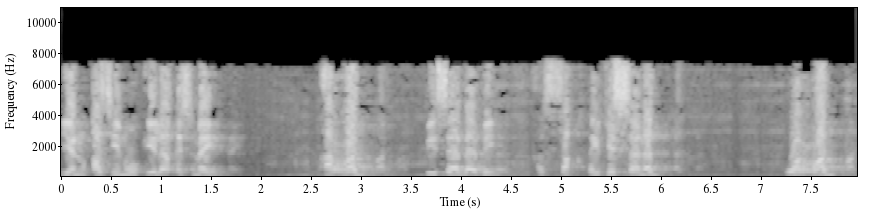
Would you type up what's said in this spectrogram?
ينقسم إلى قسمين. الرد بسبب السقط في السند والرد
